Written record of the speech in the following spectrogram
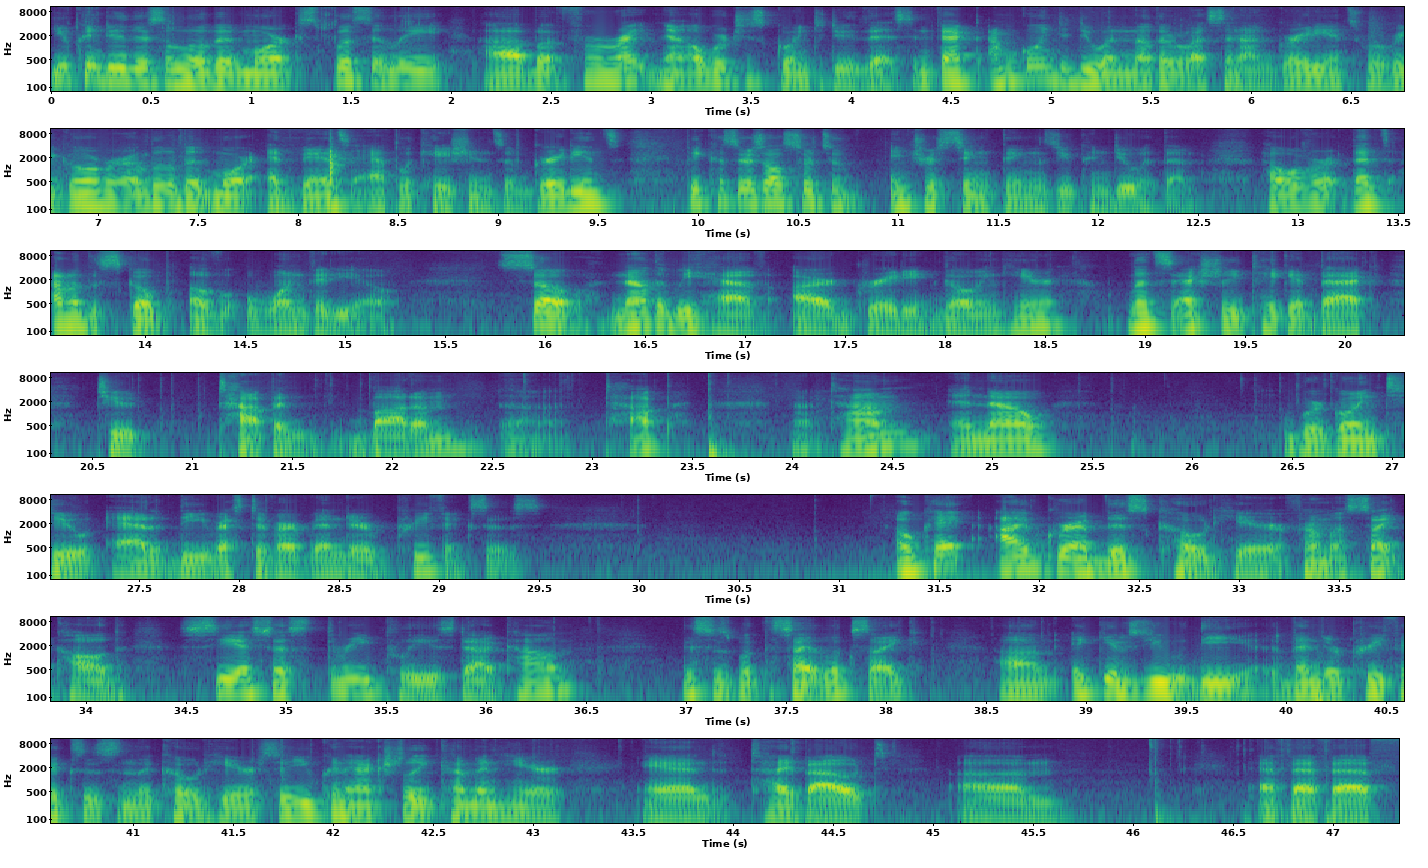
You can do this a little bit more explicitly, uh, but for right now, we're just going to do this. In fact, I'm going to do another lesson on gradients where we go over a little bit more advanced applications of gradients because there's all sorts of interesting things you can do with them. However, that's out of the scope of one video. So now that we have our gradient going here, let's actually take it back to top and bottom, uh, top, not Tom, and now we're going to add the rest of our vendor prefixes. Okay, I've grabbed this code here from a site called css3please.com. This is what the site looks like. Um, it gives you the vendor prefixes in the code here, so you can actually come in here and type out um, FFF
